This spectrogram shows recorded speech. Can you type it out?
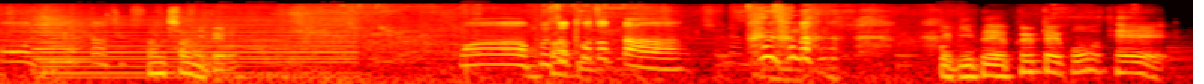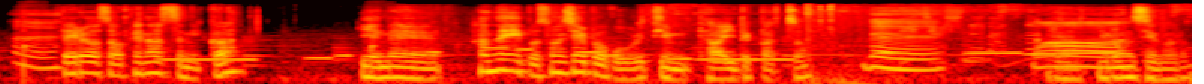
어 죽겠다. 천천히 매워 와 벌써 까비. 터졌다. 얘 미드 풀 빼고 텔 응. 때려서 패놨으니까 얘는 한 웨이브 손실 보고 우리 팀 다 이득 봤죠? 네. 네, 와 이런 식으로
